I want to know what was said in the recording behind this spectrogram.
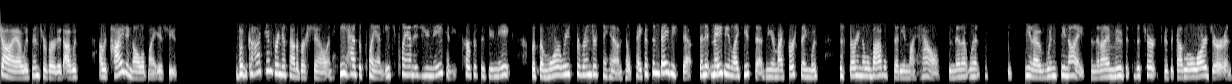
shy. I was introverted. I was I was hiding all of my issues. But God can bring us out of our shell, and He has a plan. Each plan is unique, and each purpose is unique. But the more we surrender to Him, He'll take us in baby steps. And it may be like you said. You know, my first thing was just starting a little Bible study in my house, and then it went to you know Wednesday nights, and then I moved it to the church because it got a little larger, and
